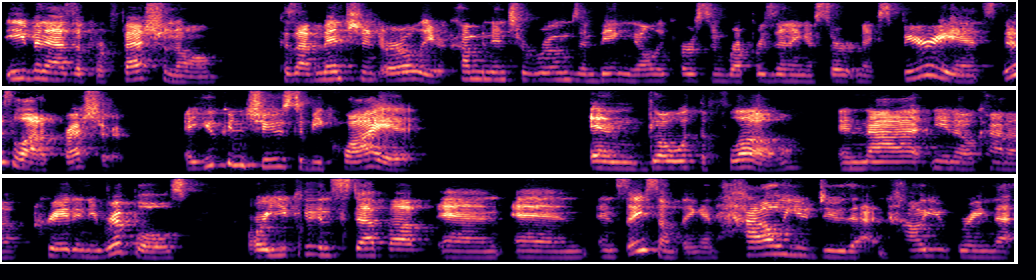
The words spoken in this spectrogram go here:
even as a professional because i mentioned earlier coming into rooms and being the only person representing a certain experience there's a lot of pressure. And you can choose to be quiet and go with the flow and not you know kind of create any ripples or you can step up and and and say something and how you do that and how you bring that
